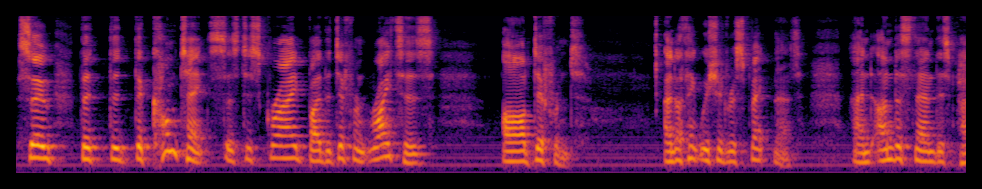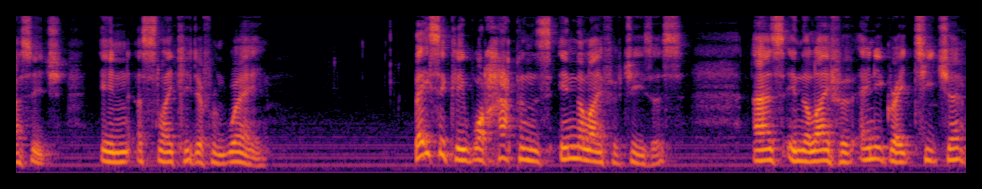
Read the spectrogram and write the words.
So the, the, the contexts as described by the different writers are different. And I think we should respect that and understand this passage in a slightly different way. Basically, what happens in the life of Jesus, as in the life of any great teacher,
